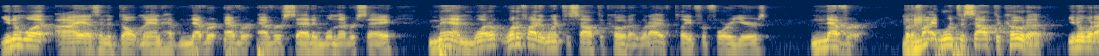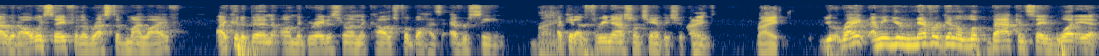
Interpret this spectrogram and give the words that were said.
You know what? I, as an adult man, have never, ever, ever said, and will never say. Man, what what if I went to South Dakota? Would I have played for four years? Never. But mm-hmm. if I went to South Dakota, you know what I would always say for the rest of my life? I could have been on the greatest run that college football has ever seen. Right. I could have three national championship right. Wins. Right. You're right. I mean, you're never going to look back and say, "What if?"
